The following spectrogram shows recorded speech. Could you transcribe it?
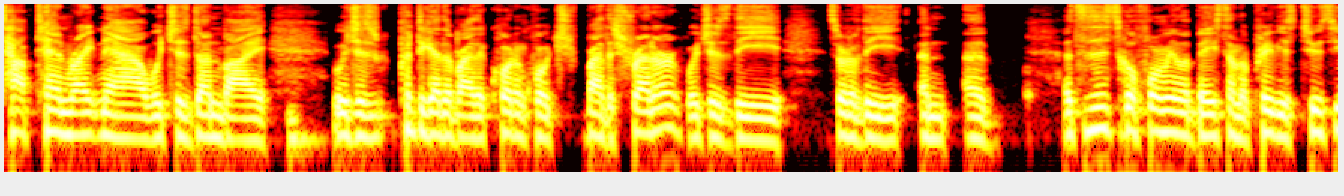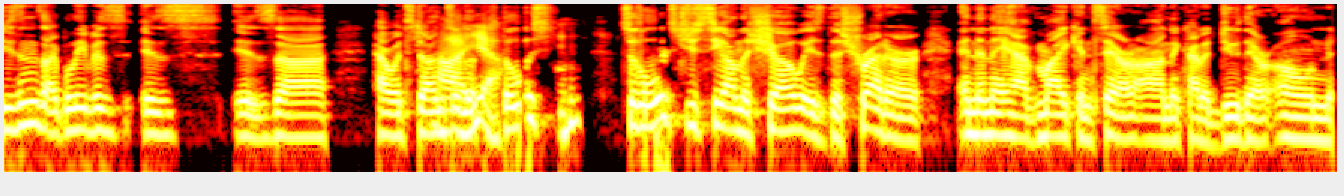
top 10 right now which is done by which is put together by the quote unquote by the shredder which is the sort of the an, a, a, statistical formula based on the previous two seasons i believe is is is uh, how it's done. Uh, so the, yeah. the list, mm-hmm. so the list you see on the show is the shredder, and then they have Mike and Sarah on to kind of do their own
